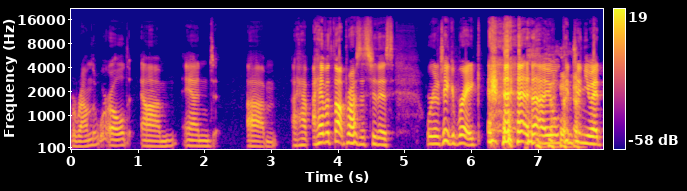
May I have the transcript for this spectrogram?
around the world. Um, and um, I have I have a thought process to this. We're gonna take a break, and I will continue it.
